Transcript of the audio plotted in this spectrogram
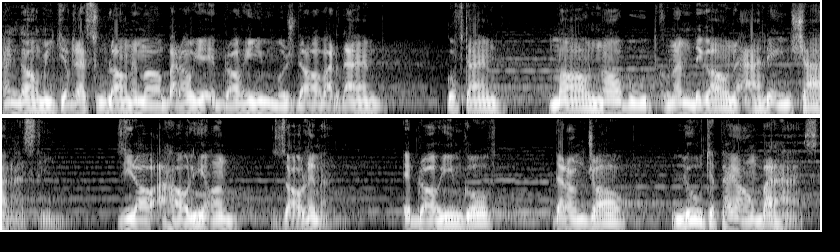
هنگامی که رسولان ما برای ابراهیم مژده آوردند گفتند ما نابود کنندگان اهل این شهر هستیم زیرا اهالی آن ظالمند. ابراهیم گفت در آنجا لوط پیامبر هست.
